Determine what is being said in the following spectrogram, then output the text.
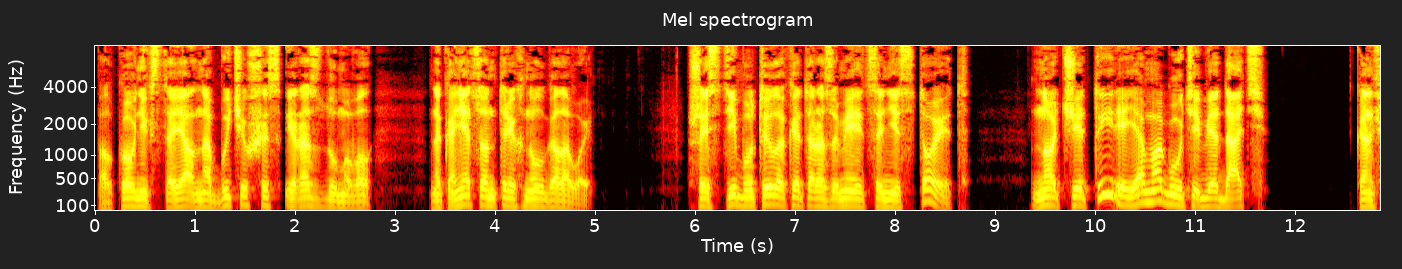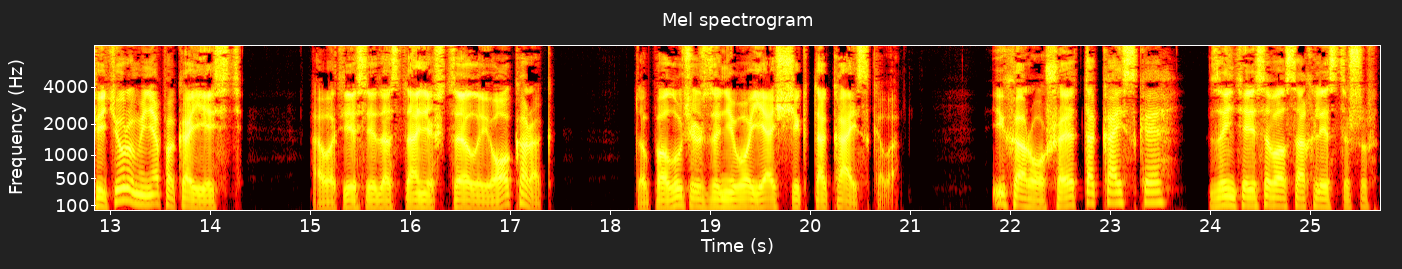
Полковник стоял набычившись и раздумывал. Наконец он тряхнул головой. Шести бутылок это, разумеется, не стоит, но четыре я могу тебе дать. Конфитюр у меня пока есть, а вот если достанешь целый окорок, то получишь за него ящик такайского. И хорошее такайское, заинтересовался Охлестышев.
